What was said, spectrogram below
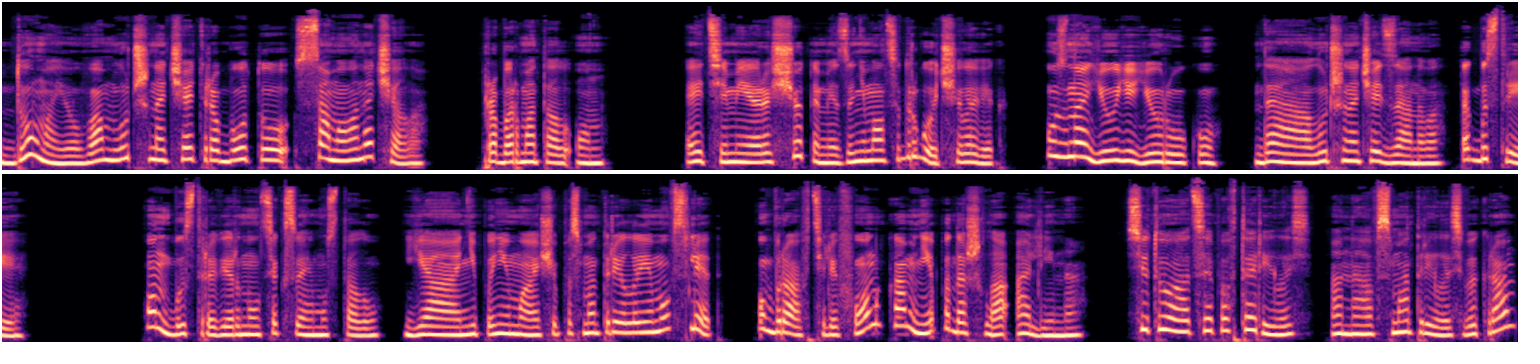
«Думаю, вам лучше начать работу с самого начала», — пробормотал он. Этими расчетами занимался другой человек. Узнаю ее руку. Да, лучше начать заново, так быстрее. Он быстро вернулся к своему столу. Я непонимающе посмотрела ему вслед. Убрав телефон, ко мне подошла Алина. Ситуация повторилась. Она всмотрелась в экран,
